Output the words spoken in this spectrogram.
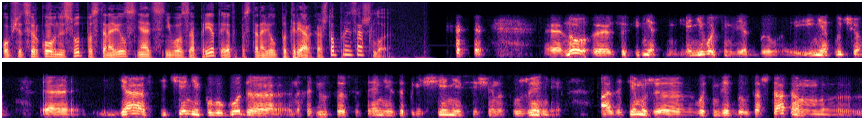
общецерковный суд постановил снять с него запрет, и это постановил патриарх. А что произошло? Э, ну, э, нет, я не 8 лет был и не отлучен. Э, я в течение полугода находился в состоянии запрещения в священнослужении – а затем уже 8 лет был за штатом. Э,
